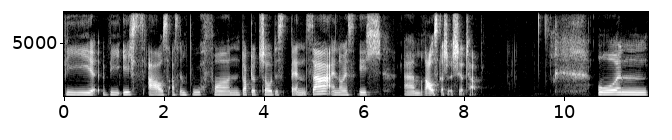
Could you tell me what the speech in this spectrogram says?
wie, wie ich es aus, aus dem Buch von Dr. Joe Dispenza, ein neues Ich, ähm, rausrecherchiert habe. Und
